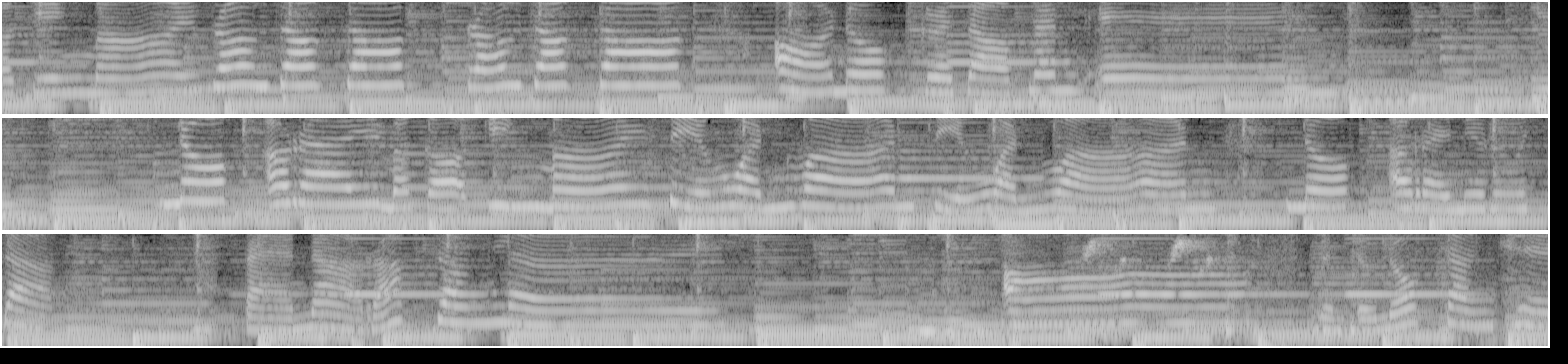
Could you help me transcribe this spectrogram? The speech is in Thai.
ก่อกิ่งไม้ร้องจอกจอกร้องจอกจอกอ๋อนกกระจอกนั่นเอง นกอะไรมาเกาะกิ่งไม้เสียงหวานหวานเสียงหวานหวานนกอะไรไม่รู้จัก แต่น่ารักจังเลยอ๋อนั่นเจ้านกกังเขน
